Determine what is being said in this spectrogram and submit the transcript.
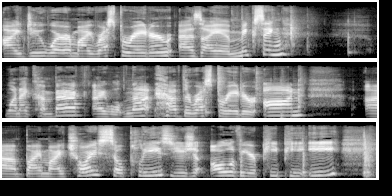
I do wear my respirator as I am mixing. When I come back, I will not have the respirator on uh, by my choice. So please use all of your PPE.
